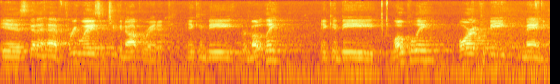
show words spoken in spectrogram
is going to have three ways that you can operate it. It can be remotely, it can be locally, or it can be manually.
